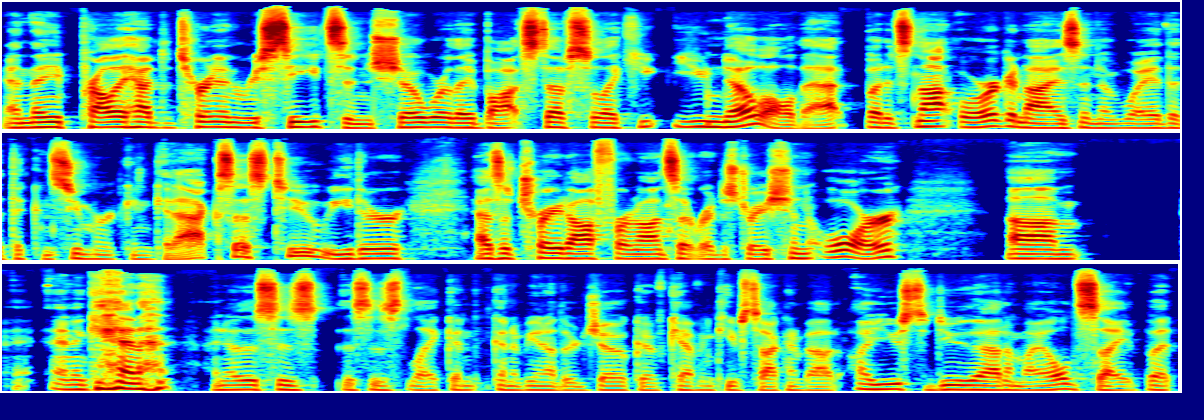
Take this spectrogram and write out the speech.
and they probably had to turn in receipts and show where they bought stuff. So like you you know all that, but it's not organized in a way that the consumer can get access to, either as a trade off for an on-site registration or. Um, and again, I know this is this is like going to be another joke of Kevin keeps talking about. I used to do that on my old site, but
